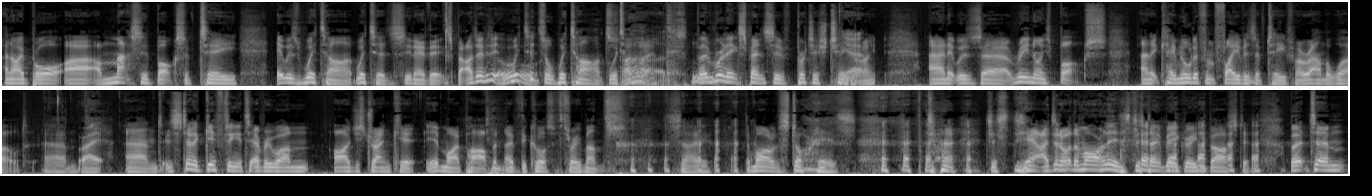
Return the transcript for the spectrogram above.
and I brought uh, a massive box of tea. It was Wittard, Whittards, you know the exp- I don't know if it's Whittards or Wittards. Wittards. They're really expensive British tea, Yeah. right? And it was uh, a really nice box, and it came in all different flavours of tea from around the world. Um, Right. And instead of gifting it to everyone. I just drank it in my apartment over the course of three months. So the moral of the story is just yeah, I don't know what the moral is. Just don't be a greedy bastard. But um,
